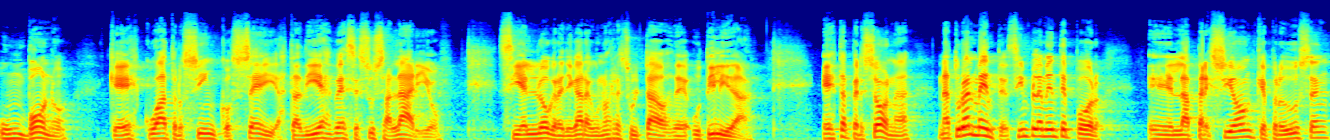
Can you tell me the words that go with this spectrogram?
un bono que es 4, 5, 6, hasta 10 veces su salario, si él logra llegar a algunos resultados de utilidad, esta persona, naturalmente, simplemente por eh, la presión que producen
